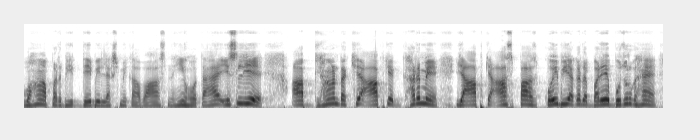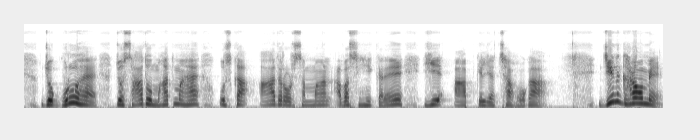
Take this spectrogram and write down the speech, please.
वहाँ पर भी देवी लक्ष्मी का वास नहीं होता है। इसलिए आप ध्यान रखिए, आपके घर में या आपके आसपास कोई भी अगर बड़े बुज़ुर्ग हैं, जो गुरु है, जो साधु महात्मा है, उसका आदर और सम्मान अवश्य ही करें, ये आपके लिए अच्छा होगा। जिन घरों में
